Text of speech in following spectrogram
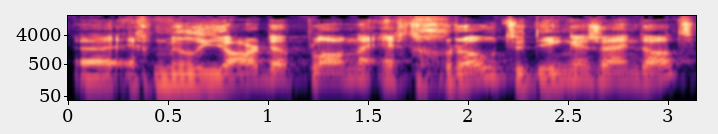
Uh, echt miljardenplannen, echt grote dingen zijn dat.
